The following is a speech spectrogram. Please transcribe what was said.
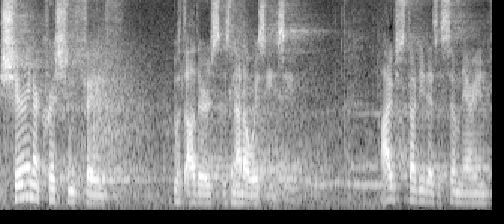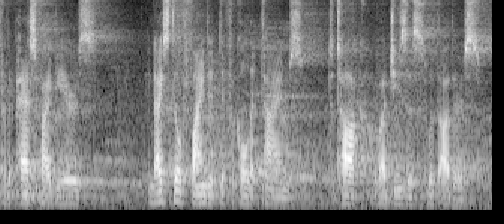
Sharing our Christian faith with others is not always easy. I've studied as a seminarian for the past five years, and I still find it difficult at times to talk about Jesus with others.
